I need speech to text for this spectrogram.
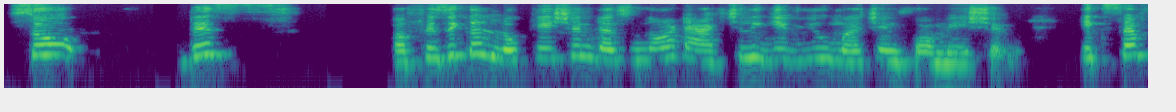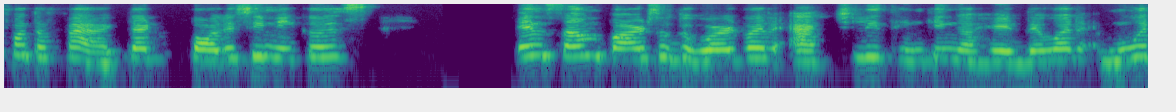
so this a physical location does not actually give you much information, except for the fact that policymakers in some parts of the world were actually thinking ahead. They were more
